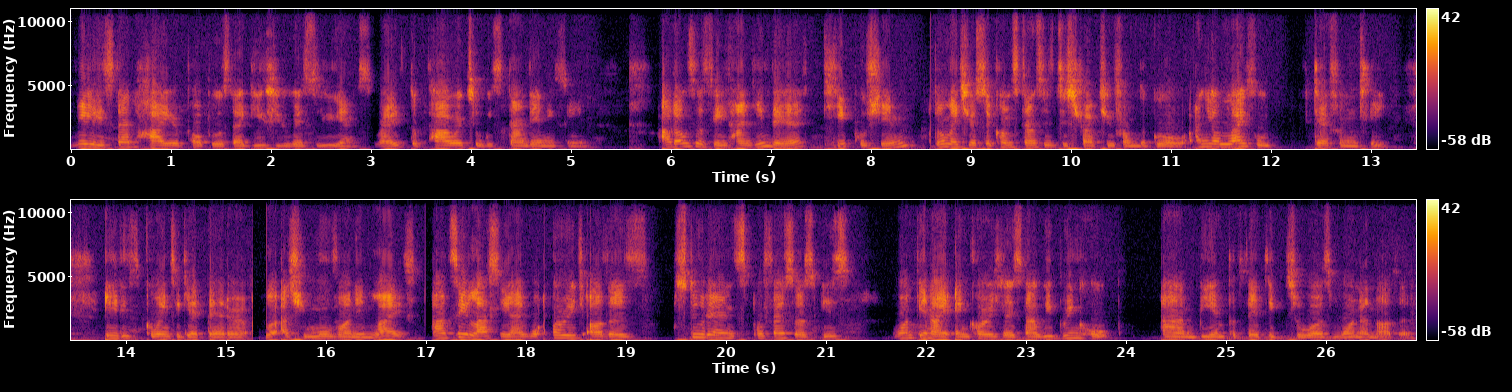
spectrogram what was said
really, it's that higher purpose that gives you resilience, right? The power to withstand anything. I'd also say hang in there, keep pushing. Don't let your circumstances distract you from the goal. And your life will definitely, it is going to get better as you move on in life. I'd say lastly, I will encourage others, students, professors, is one thing I encourage is that we bring hope and be empathetic towards one another.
